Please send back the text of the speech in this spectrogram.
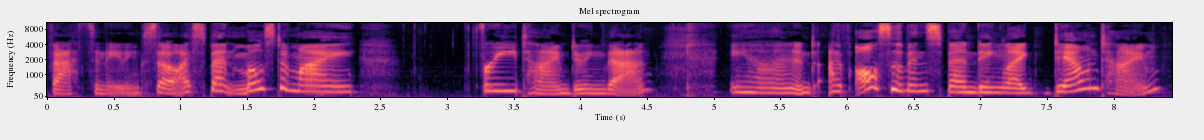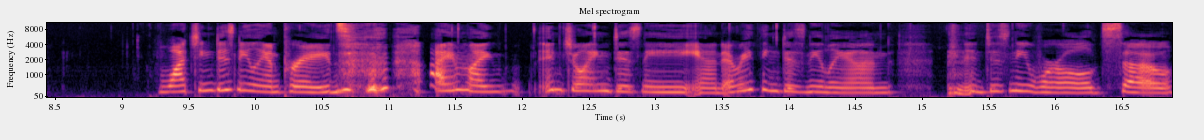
fascinating. So I spent most of my free time doing that. And I've also been spending like downtime watching Disneyland parades. I'm like enjoying Disney and everything Disneyland and Disney World. So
